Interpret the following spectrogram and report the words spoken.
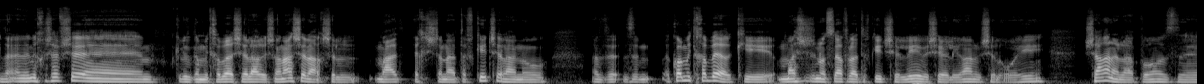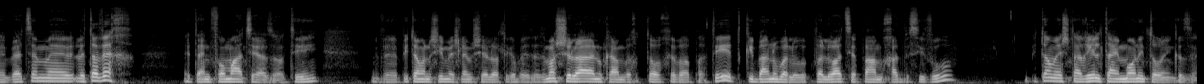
אני חושב שכאילו גם מתחבר לשאלה הראשונה שלך של מה איך השתנה התפקיד שלנו אז זה, זה הכל מתחבר כי משהו שנוסף לתפקיד שלי ושל אלירן ושל רועי שאר הנהלה פה זה בעצם אה, לתווך את האינפורמציה הזאתי ופתאום אנשים יש להם שאלות לגבי זה זה משהו שלא היה לנו כאן בתור חברה פרטית קיבלנו ולואציה פעם אחת בסיבוב. פתאום יש את ה-real time monitoring הזה.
